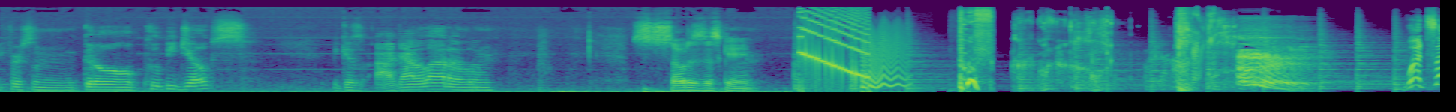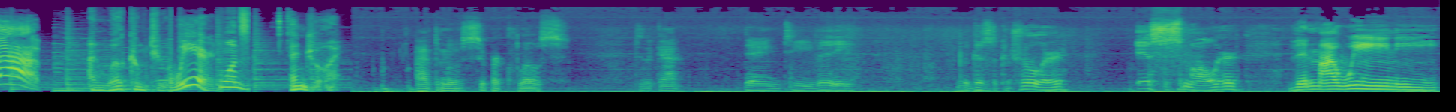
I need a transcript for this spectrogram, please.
for some good old poopy jokes? Because I got a lot of them. So does this game. Poof! What's up? And welcome to Weird Ones. Enjoy. I have to move super close to the god dang TV because the controller is smaller than my weenie.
